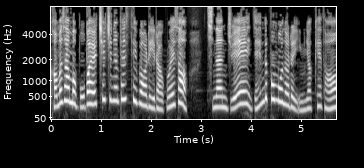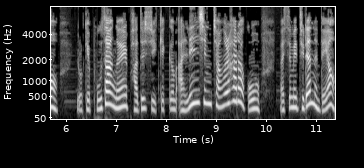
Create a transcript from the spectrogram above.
검은사모 모바일 7주년 페스티벌이라고 해서 지난주에 이제 핸드폰 번호를 입력해서 이렇게 보상을 받을 수 있게끔 알림 신청을 하라고 말씀을 드렸는데요.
